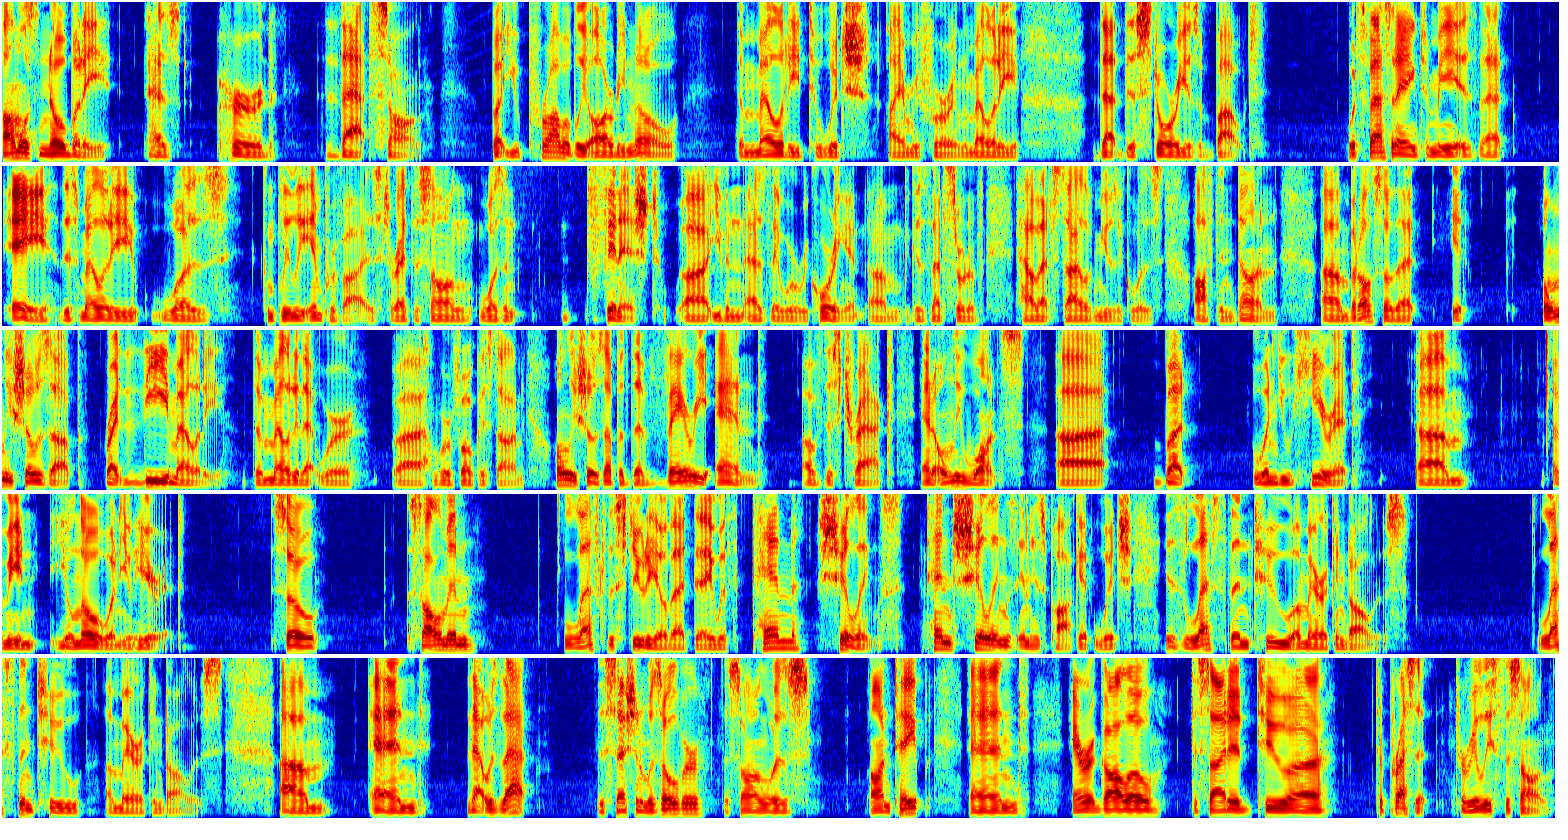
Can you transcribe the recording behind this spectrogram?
Almost nobody has heard that song, but you probably already know the melody to which I am referring, the melody that this story is about. What's fascinating to me is that A, this melody was completely improvised, right? The song wasn't finished uh, even as they were recording it um, because that's sort of how that style of music was often done um, but also that only shows up right the melody the melody that we're uh, we're focused on only shows up at the very end of this track and only once uh, but when you hear it um, I mean you'll know when you hear it so Solomon left the studio that day with 10 shillings. 10 shillings in his pocket, which is less than two American dollars. Less than two American dollars. Um, and that was that. The session was over, the song was on tape, and Eric Gallo decided to, uh, to press it, to release the song.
